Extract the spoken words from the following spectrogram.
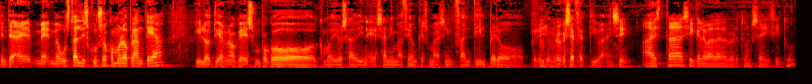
Eh, me, gusta el discurso como lo plantea y lo tierno que es un poco, como digo, esa, esa animación que es más infantil, pero, pero yo creo que es efectiva. ¿eh? Sí. A esta sí que le va a dar Alberto un 6, ¿y tú?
